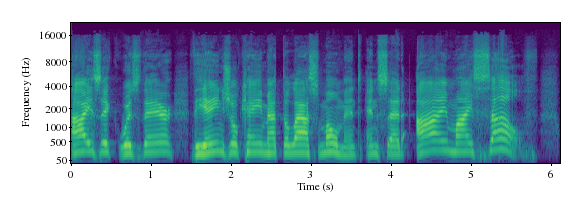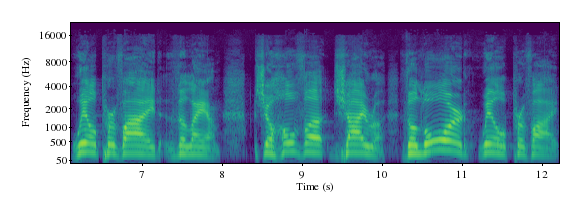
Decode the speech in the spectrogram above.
Isaac was there, the angel came at the last moment and said, I myself will provide the lamb. Jehovah Jireh, the Lord will provide.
